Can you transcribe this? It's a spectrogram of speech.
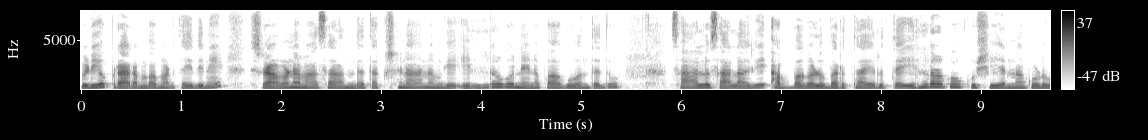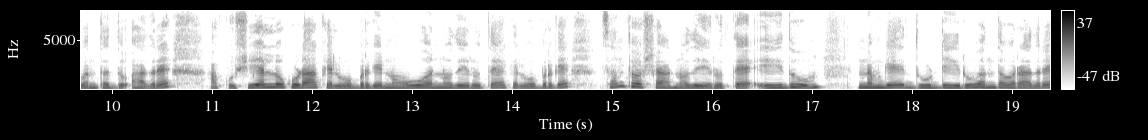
ವಿಡಿಯೋ ಪ್ರಾರಂಭ ಮಾಡ್ತಾ ಇದ್ದೀನಿ. ಶ್ರಾವಣ ಮಾಸ ಅಂದ ತಕ್ಷಣ ನಮಗೆ ಎಲ್ಲರಿಗೂ ನೆನಪಾಗುವಂಥದ್ದು, ಸಾಲು ಸಾಲಾಗಿ ಹಬ್ಬಗಳು ಬರ್ತಾ ಇರುತ್ತೆ. ಎಲ್ಲರಿಗೂ ಖುಷಿಯನ್ನು ಕೊಡುವಂಥದ್ದು. ಆದರೆ ಆ ಖುಷಿಯಲ್ಲೂ ಕೂಡ ಕೆಲವೊಬ್ಬರಿಗೆ ನೋವು ಅನ್ನೋದು ಇರುತ್ತೆ ಕೆಲವೊಬ್ಬರಿಗೆ ಸಂತೋಷ ಅನ್ನೋದು ಇರುತ್ತೆ. ಇದು ನಮಗೆ ದುಡ್ಡು ಇರುವಂಥವರಾದರೆ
